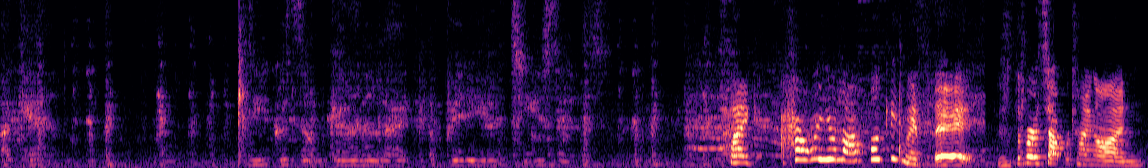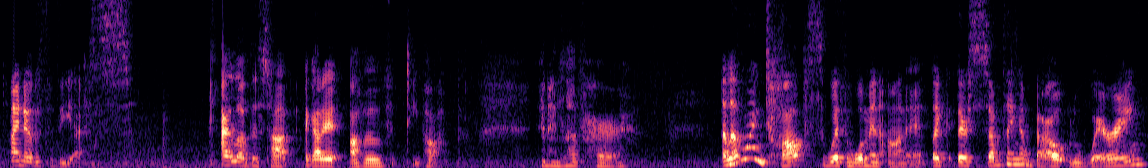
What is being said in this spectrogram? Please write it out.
I can I'm kinda like a. Like, how are you not fucking with it? This is the first top we're trying on. I know this is a yes. I love this top. I got it off of Depop. And I love her. I love wearing tops with a woman on it. Like, there's something about wearing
